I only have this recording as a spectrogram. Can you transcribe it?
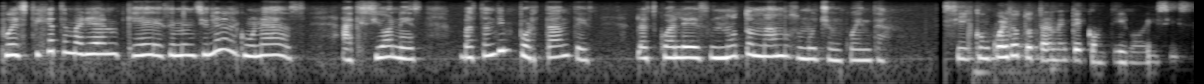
Pues fíjate, Marian, que se mencionan algunas acciones bastante importantes, las cuales no tomamos mucho en cuenta. Sí, concuerdo totalmente contigo, Isis,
